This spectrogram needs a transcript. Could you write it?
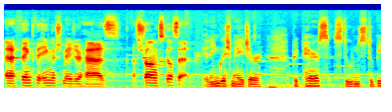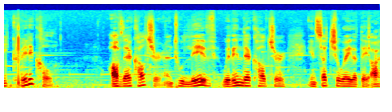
And I think the English major has a strong skill set. An English major prepares students to be critical of their culture and to live within their culture in such a way that they are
